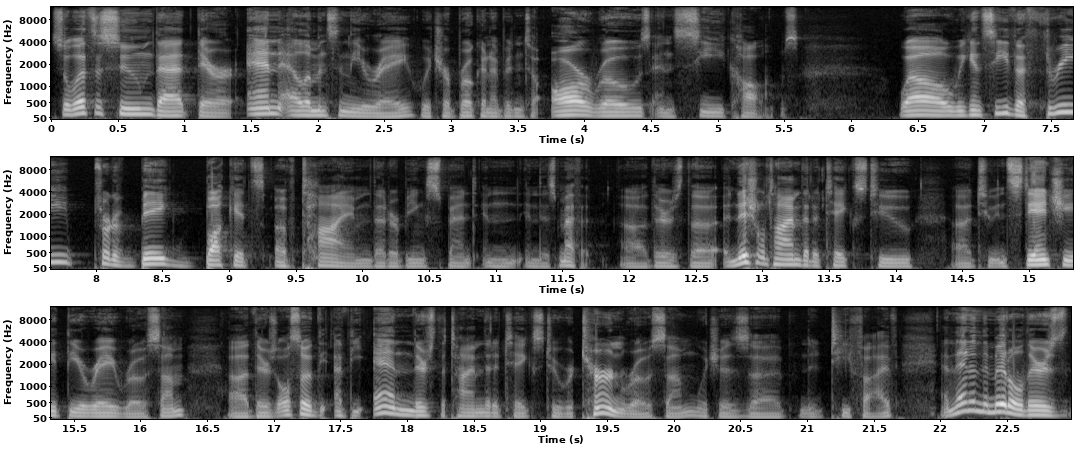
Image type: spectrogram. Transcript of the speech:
So let's assume that there are n elements in the array, which are broken up into r rows and c columns. Well, we can see the three sort of big buckets of time that are being spent in, in this method. Uh, there's the initial time that it takes to uh, to instantiate the array row sum. Uh, there's also the, at the end there's the time that it takes to return row sum, which is uh, t5, and then in the middle there's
